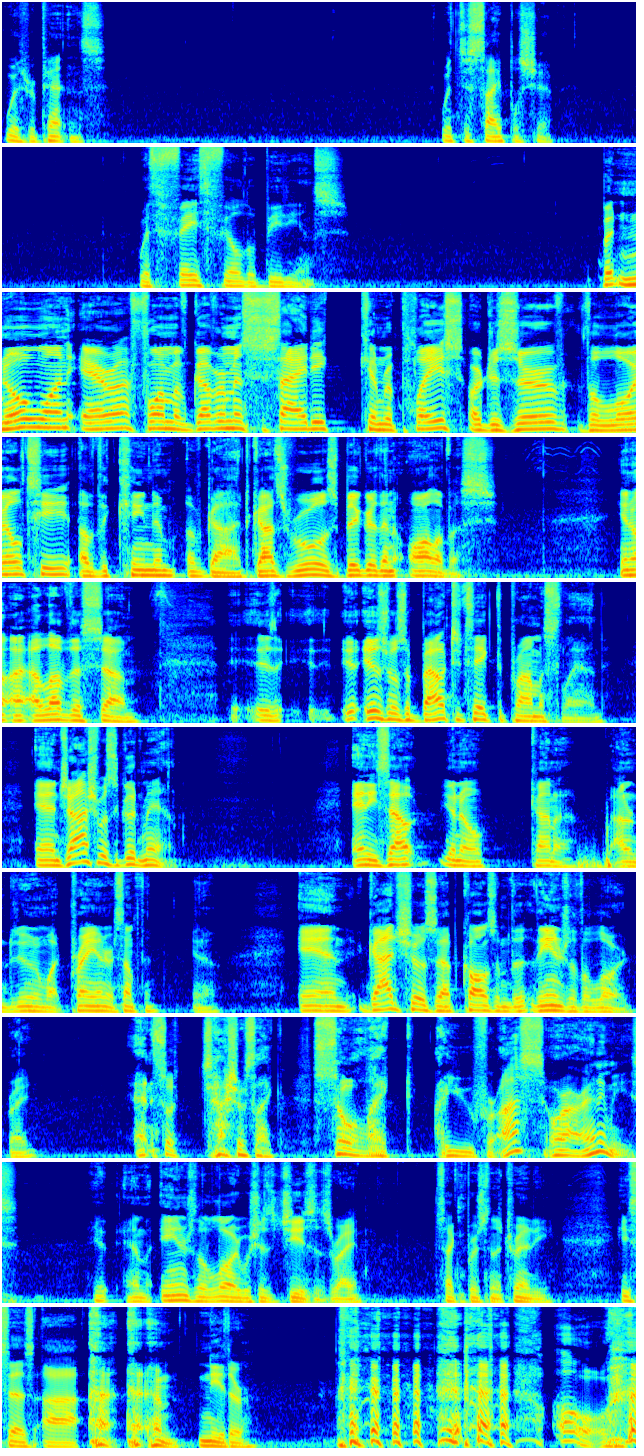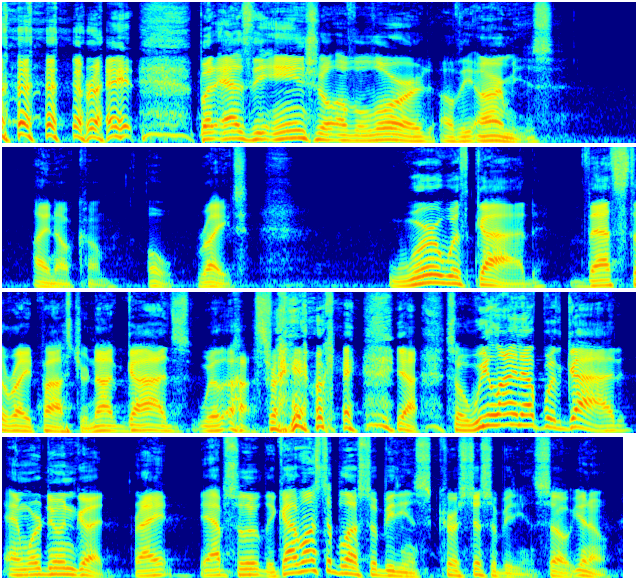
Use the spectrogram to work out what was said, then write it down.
with repentance, with discipleship, with faith filled obedience. But no one era, form of government, society can replace or deserve the loyalty of the kingdom of God. God's rule is bigger than all of us. You know, I, I love this. Um, Israel's about to take the promised land, and Joshua's a good man. And he's out, you know, kind of, I don't know, doing what, praying or something, you know. And God shows up, calls him the, the angel of the Lord, right? And so Joshua's like, So, like, are you for us or our enemies? And the angel of the Lord, which is Jesus, right? second person of the Trinity, he says, uh, neither. oh, right? But as the angel of the Lord of the armies, I now come. Oh, right. We're with God. That's the right posture, not God's with us, right? okay, yeah. So we line up with God and we're doing good, right? Yeah, absolutely. God wants to bless obedience, curse disobedience. So, you know,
